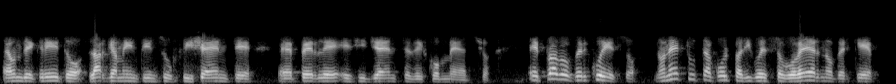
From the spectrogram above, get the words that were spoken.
è un decreto largamente insufficiente eh, per le esigenze del commercio. E proprio per questo non è tutta colpa di questo governo perché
